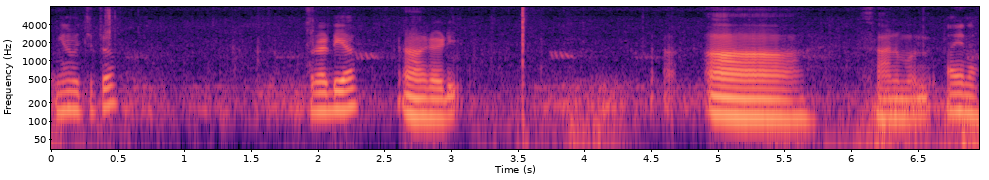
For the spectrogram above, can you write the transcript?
ഇങ്ങനെ വെച്ചിട്ടോ? റെഡിയാ ആ റെഡി ആ സാധനം വന്ന്. അതിനാ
